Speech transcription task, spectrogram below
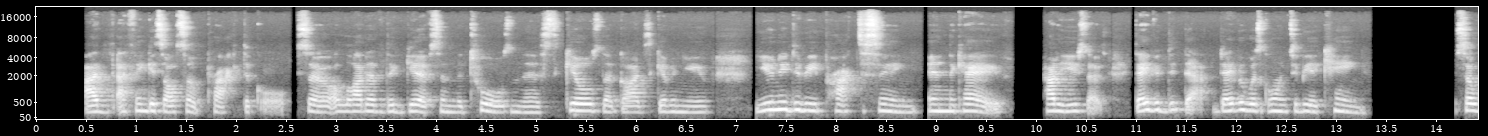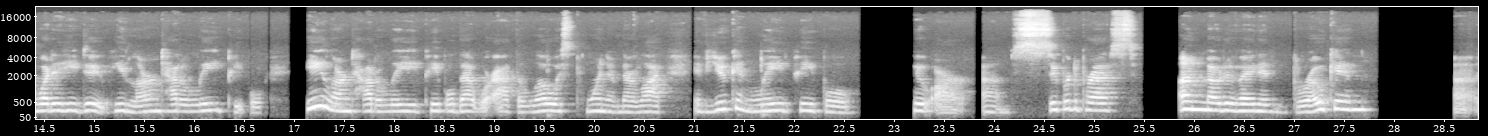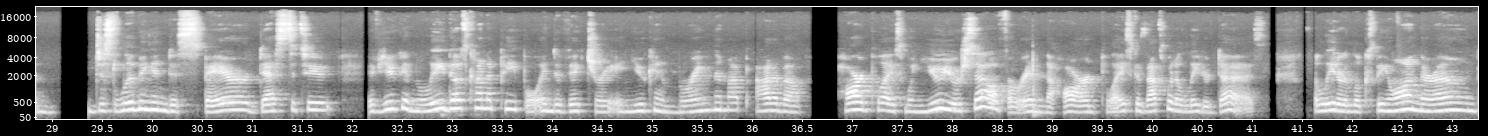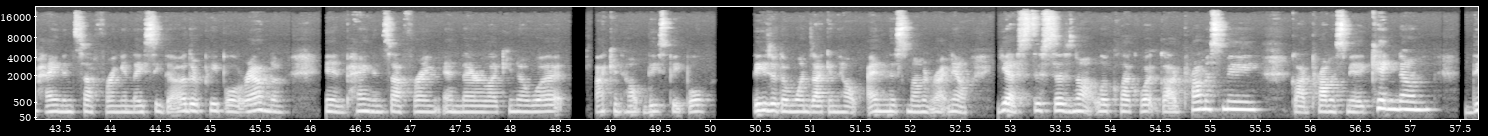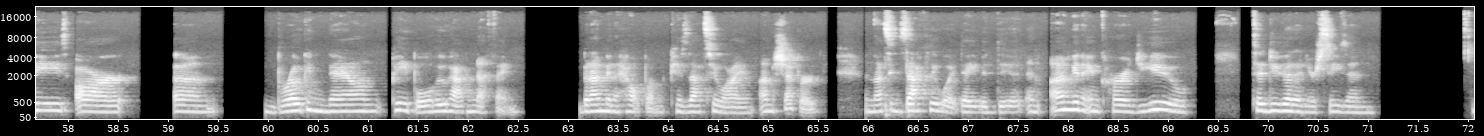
I, I think it's also practical. So, a lot of the gifts and the tools and the skills that God's given you, you need to be practicing in the cave how to use those. David did that. David was going to be a king. So, what did he do? He learned how to lead people. He learned how to lead people that were at the lowest point of their life. If you can lead people who are um, super depressed, unmotivated, broken, uh, just living in despair, destitute, if you can lead those kind of people into victory and you can bring them up out of a hard place when you yourself are in the hard place, because that's what a leader does. A leader looks beyond their own pain and suffering and they see the other people around them in pain and suffering, and they're like, you know what? I can help these people. These are the ones I can help in this moment right now. Yes, this does not look like what God promised me. God promised me a kingdom. These are um, broken down people who have nothing. But I'm going to help them because that's who I am. I'm a shepherd. And that's exactly what David did. And I'm going to encourage you to do that in your season.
